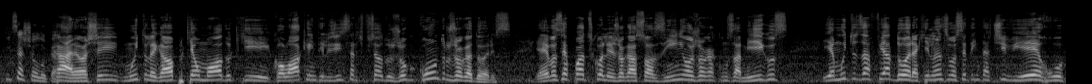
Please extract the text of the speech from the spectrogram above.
O que você achou, Lucas? Cara, eu achei muito legal porque é um modo que coloca a inteligência artificial do jogo contra os jogadores. E aí você pode escolher jogar sozinho ou jogar com os amigos. E é muito desafiador, aquele lance você tentativa e erro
